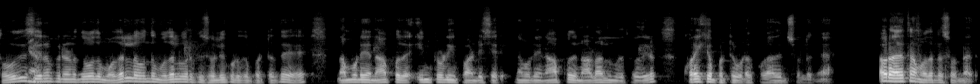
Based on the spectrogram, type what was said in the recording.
தொகுதி. சீரமைப்பு நடந்தபோது முதல்ல வந்து முதல்வருக்கு சொல்லிக் கொடுக்கப்பட்டது நம்முடைய நாற்பது இன்க்ளூடிங் பாண்டிச்சேரி நம்முடைய நாற்பது நாடாளுமன்ற தொகுதிகள் குறைக்கப்பட்டு விடக்கூடாதுன்னு சொல்லுங்க. அவர் அதை தான் முதல்ல சொன்னார்.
